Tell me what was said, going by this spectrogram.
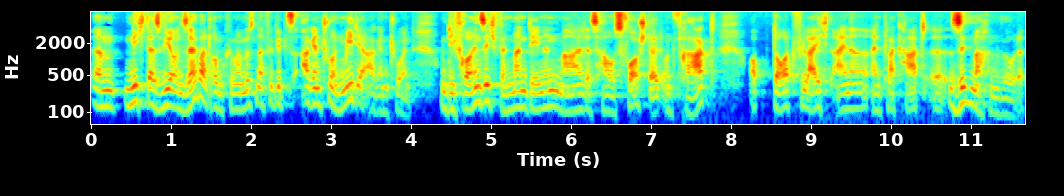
Ähm, nicht, dass wir uns selber drum kümmern müssen, dafür gibt es Agenturen, Mediaagenturen. Und die freuen sich, wenn man denen mal das Haus vorstellt und fragt, ob dort vielleicht eine, ein Plakat äh, Sinn machen würde.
